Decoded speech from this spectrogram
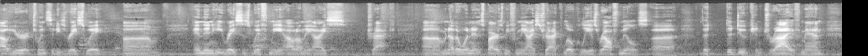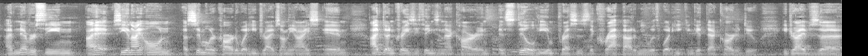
out here at Twin Cities Raceway, um, and then he races with me out on the ice track. Um, another one that inspires me from the ice track locally is Ralph Mills. The the dude can drive, man. I've never seen I see, and I own a similar car to what he drives on the ice, and I've done crazy things in that car, and, and still he impresses the crap out of me with what he can get that car to do. He drives. Uh,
